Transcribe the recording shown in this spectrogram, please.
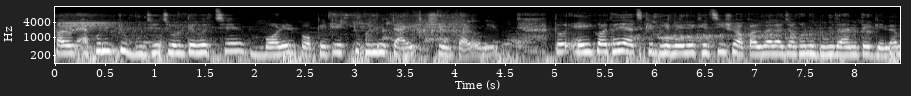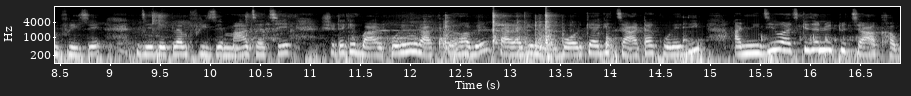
কারণ এখন একটু বুঝে চলতে হচ্ছে, বরের পকেটে একটুখানি টাইট সেই কারণে। তো এই কথাই আজকে ভেবে রেখেছি সকালবেলা যখন দুধ আনতে গেলাম ফ্রিজে যে দেখলাম ফ্রিজে মাছ আছে, সেটাকে বার করেও রাখতে হবে। তার আগে না, বরকে আগে চাটা করে দিই। আর নিজেও আজকে যেন একটু চা খাব।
